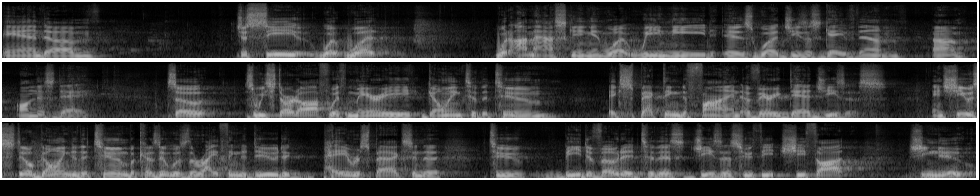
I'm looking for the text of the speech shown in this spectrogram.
and um, just see what, what, what I'm asking and what we need is what Jesus gave them um, on this day. So so we start off with Mary going to the tomb, expecting to find a very dead Jesus. And she was still going to the tomb because it was the right thing to do to pay respects and to, to be devoted to this Jesus who th- she thought she knew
